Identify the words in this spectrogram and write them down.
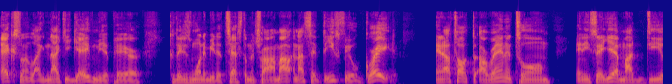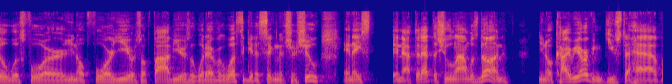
excellent. Like Nike gave me a pair because they just wanted me to test them and try them out. And I said, these feel great. And I talked, to, I ran into him and he said, yeah, my deal was for, you know, four years or five years or whatever it was to get a signature shoe. And they, and after that, the shoe line was done. You know, Kyrie Irving used to have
